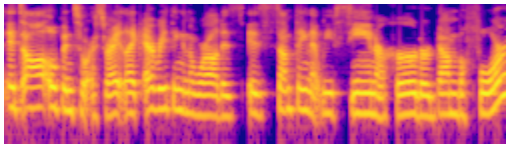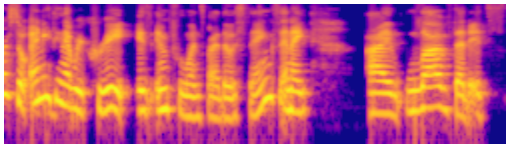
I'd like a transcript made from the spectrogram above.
it's all open source, right? Like everything in the world is is something that we've seen or heard or done before. So anything that we create is influenced by those things. And I I love that it's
